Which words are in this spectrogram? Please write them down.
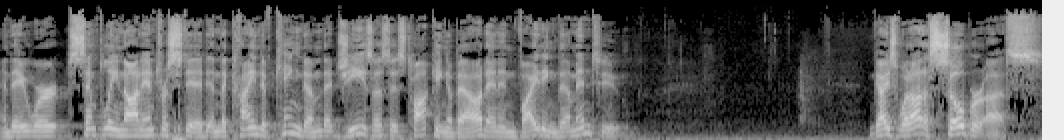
and they were simply not interested in the kind of kingdom that Jesus is talking about and inviting them into. Guys, what ought to sober us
